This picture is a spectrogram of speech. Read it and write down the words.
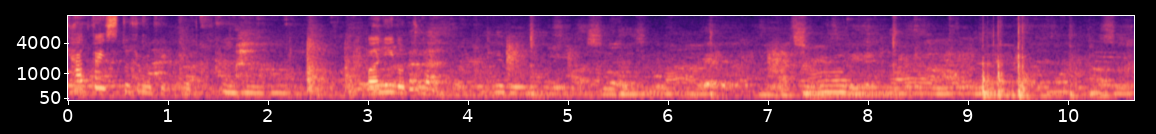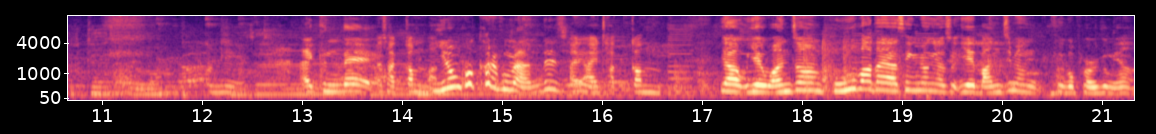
캣페이스도 좀 이렇게 있고. 버니도 좀. 언니. 아니 근데 야, 잠깐만. 이런 코카를 보면 안 되지. 아니, 아니, 잠깐. 야, 얘 완전 보호받아야 생명이어서 얘 만지면 그거 벌금이야.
